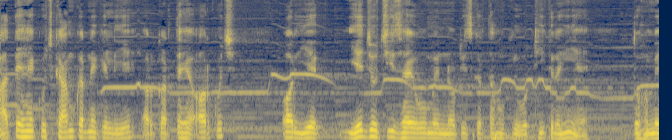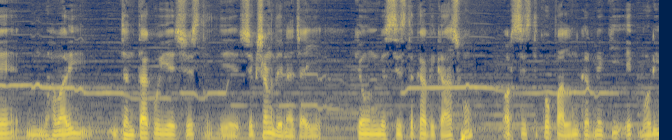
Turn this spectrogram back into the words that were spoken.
आते हैं कुछ काम करने के लिए और करते हैं और कुछ और ये ये जो चीज़ है वो मैं नोटिस करता हूँ कि वो ठीक नहीं है तो हमें, हमारी जनता को ये शिस्त, ये शिक्षण देना चाहिए कि उनमें शिस्त का विकास हो और शिस्त को पालन करने की एक बड़ी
